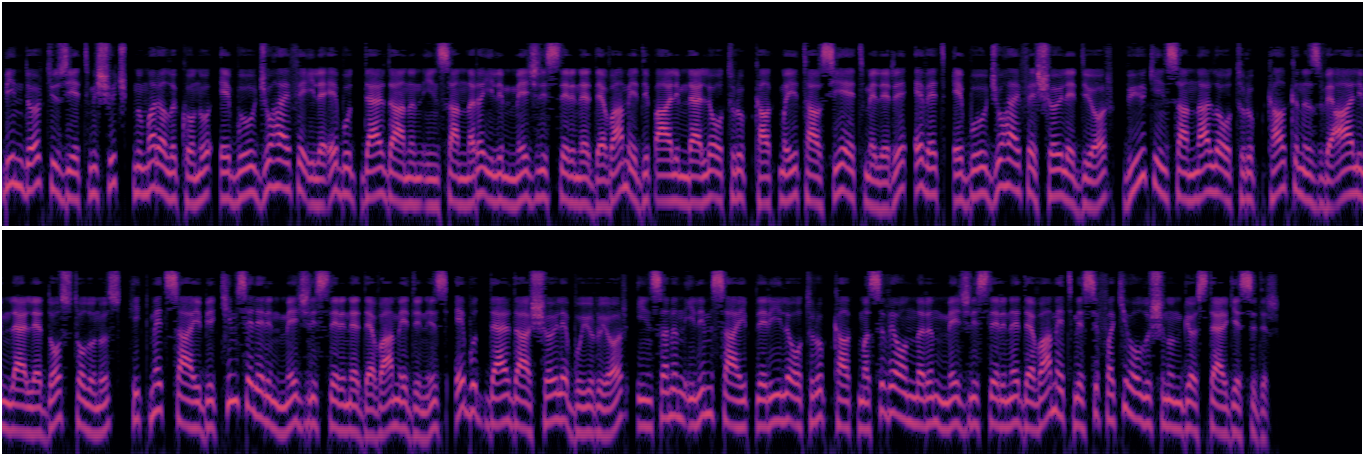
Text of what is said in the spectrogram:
1473, numaralı konu, Ebu Cuhayfe ile Ebu Derda'nın insanlara ilim meclislerine devam edip alimlerle oturup kalkmayı tavsiye etmeleri, evet, Ebu Cuhayfe şöyle diyor, büyük insanlarla oturup kalkınız ve alimlerle dost olunuz, hikmet sahibi kimselerin meclislerine devam ediniz, Ebu Derda şöyle buyuruyor, insanın ilim sahipleriyle oturup kalkması ve onların meclislerine devam etmesi fakih oluşunun göstergesidir.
